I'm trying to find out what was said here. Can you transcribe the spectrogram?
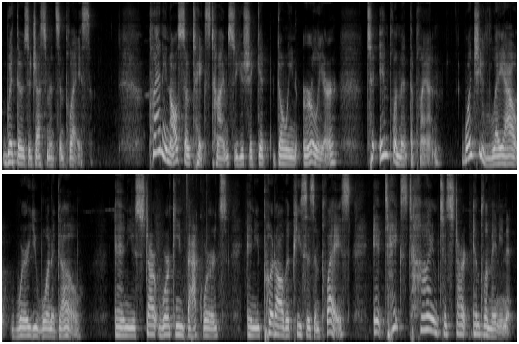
with those adjustments in place. Planning also takes time, so you should get going earlier to implement the plan. Once you lay out where you want to go and you start working backwards and you put all the pieces in place, it takes time to start implementing it.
